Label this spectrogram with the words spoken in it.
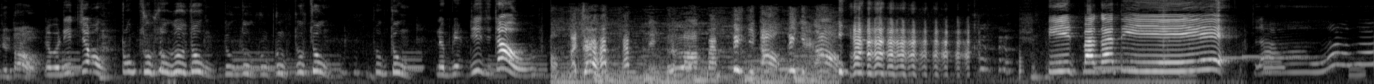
ดิจิตอล ระบบดิจิตอลตุ้งตุ้งตุ้งตุ้งตุ้งตุ้งตุ้งตุ้งตุ้งตุ้งตุ้งตุ้งระบบดิจิตอลไม่ใช่ครับครับหลอกแบบดิจิตอลดิจิตอลผิดปกติลาลาลา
